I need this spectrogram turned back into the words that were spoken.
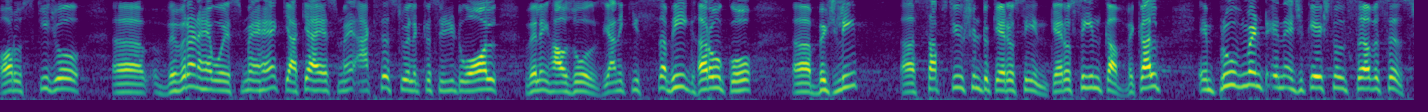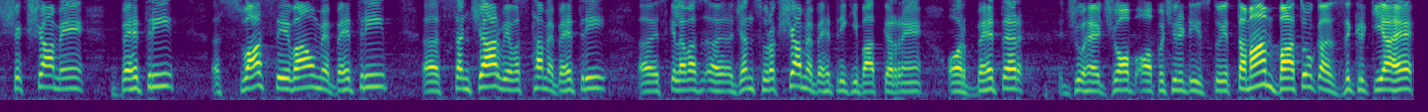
और उसकी जो विवरण है, वो इसमें है। क्या क्या है इसमें? Access to electricity to all willing household यानी कि सभी घरों को बिजली सब्सटीट्यूशन टू केरोसिन केरोसिन का विकल्प इंप्रूवमेंट इन एजुकेशनल सर्विसेज़ शिक्षा में बेहतरी स्वास्थ्य सेवाओं में बेहतरी संचार व्यवस्था में बेहतरी इसके अलावा जन सुरक्षा में बेहतरी की बात कर रहे हैं और बेहतर जो है जॉब अपॉर्चुनिटीज़ तो ये तमाम बातों का ज़िक्र किया है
